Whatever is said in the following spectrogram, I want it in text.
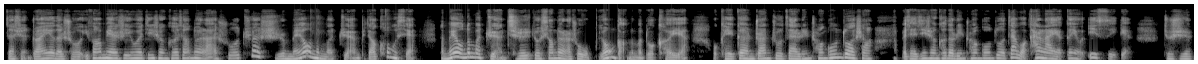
在选专业的时候，一方面是因为精神科相对来说确实没有那么卷，比较空闲。那没有那么卷，其实就相对来说我不用搞那么多科研，我可以更专注在临床工作上。而且精神科的临床工作在我看来也更有意思一点，就是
